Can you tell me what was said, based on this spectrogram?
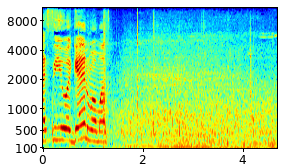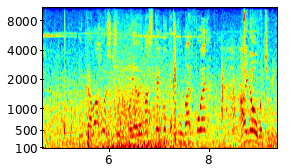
I see you again, Roman. Mi trabajo es chungo y además tengo que fumar fuera. I know what you mean.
